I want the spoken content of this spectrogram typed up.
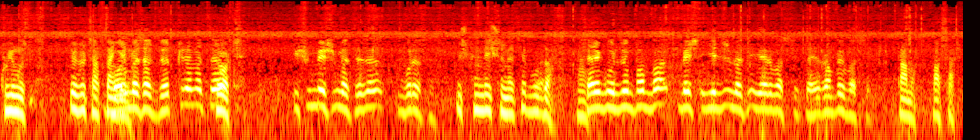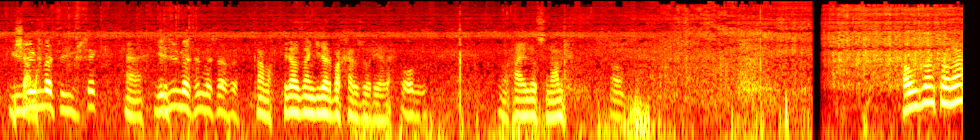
kuyumuz öbür taraftan Boru gel. mesela 4 kilometre. 4. 3500 metrede burası. 3500 metre burada. Ha, Senin kurduğun pompa 5 700 metre ileri basacak. Yani rampaya basacak. Tamam basar 120 inşallah. metre yüksek. He, 700 metre mesafe. tamam birazdan gider bakarız oraya da. Olur. Hayırlı olsun abi. Tamam. Havuzdan sonra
